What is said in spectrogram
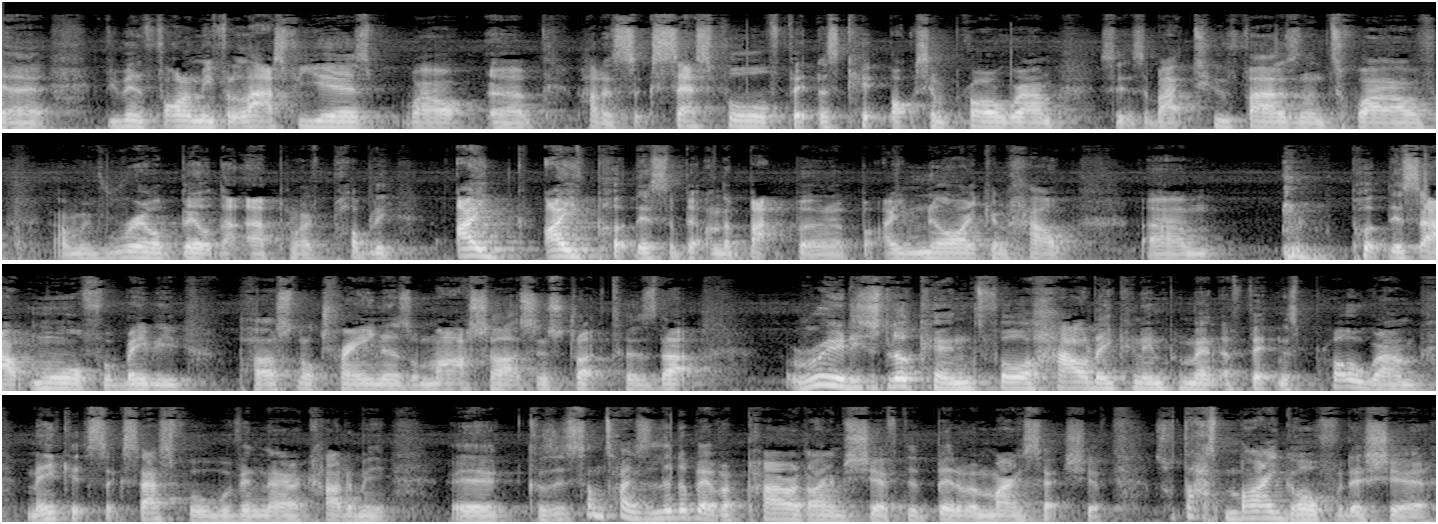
uh, if you've been following me for the last few years, well, uh, had a successful fitness kickboxing program since about 2012, and we've really built that up. And I've probably I I've put this a bit on the back burner, but I know I can help um, put this out more for maybe personal trainers or martial arts instructors that really just looking for how they can implement a fitness program, make it successful within their academy, because uh, it's sometimes a little bit of a paradigm shift, a bit of a mindset shift. So that's my goal for this year,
